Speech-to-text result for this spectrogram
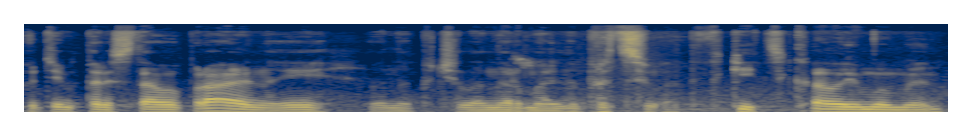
потім переставив правильно і вона почала нормально працювати. Такий цікавий момент.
